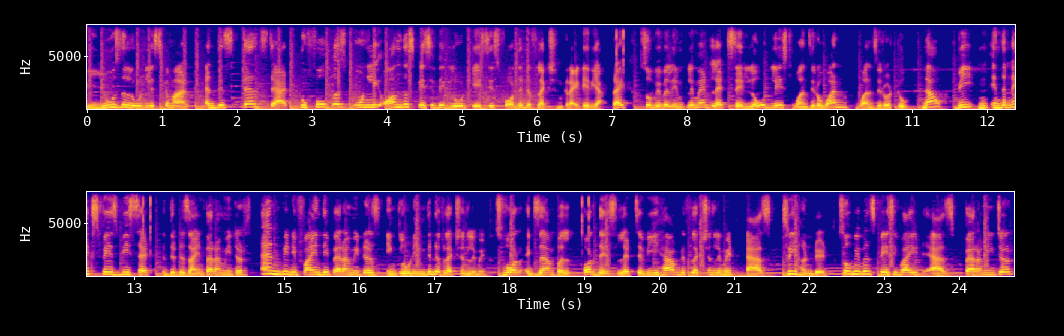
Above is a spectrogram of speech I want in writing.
we use the load list command and this tells that to focus only on the specific load cases for the deflection criteria right? So we will implement let's say load list 101 102 now we in the next phase we set the design parameters and we define the parameters including the deflection limit. So for example for this let's say we have deflection limit as 300 so we will specify it as parameter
